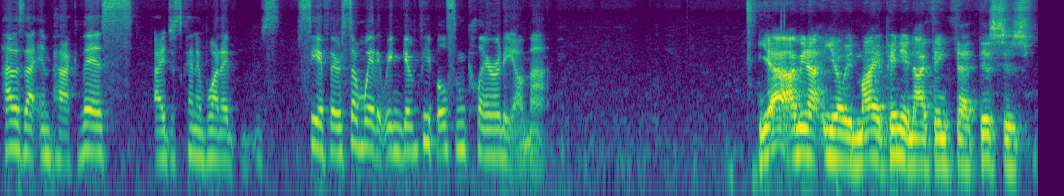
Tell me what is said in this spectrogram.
How does that impact this? I just kind of want to see if there's some way that we can give people some clarity on that. Yeah, I mean, you know, in my opinion, I think that this is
